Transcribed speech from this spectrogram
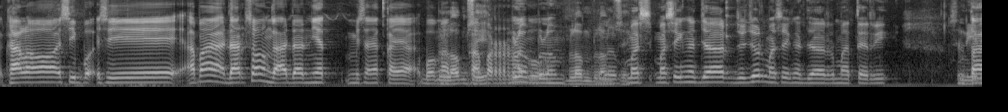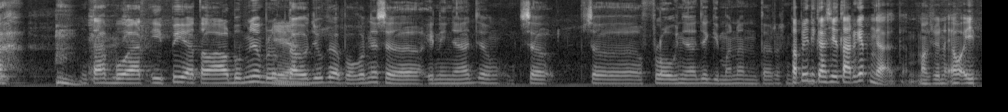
Kalau si Bo- si apa Dark Soul nggak ada niat misalnya kayak Bonga Belum sih. cover Belum, lagu. belum. Belum, belum sih. Masih masih ngejar jujur masih ngejar materi Sendiri. entah entah buat EP atau albumnya belum Iya. tahu juga. Pokoknya se ininya aja se se flow-nya aja gimana ntar. Tapi dikasih target nggak? Maksudnya oh EP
